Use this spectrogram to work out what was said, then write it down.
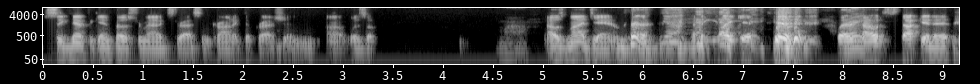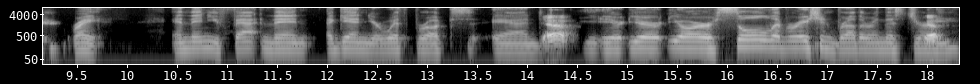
significant post traumatic stress and chronic depression uh, was a wow. that was my jam Yeah. i didn't like it but Right. i was stuck in it Right. And then you fat, and then again, you're with Brooks and yeah your your your soul liberation brother in this journey.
